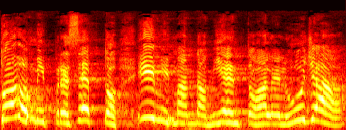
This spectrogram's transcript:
todos mis preceptos y mis mandamientos. Aleluya.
